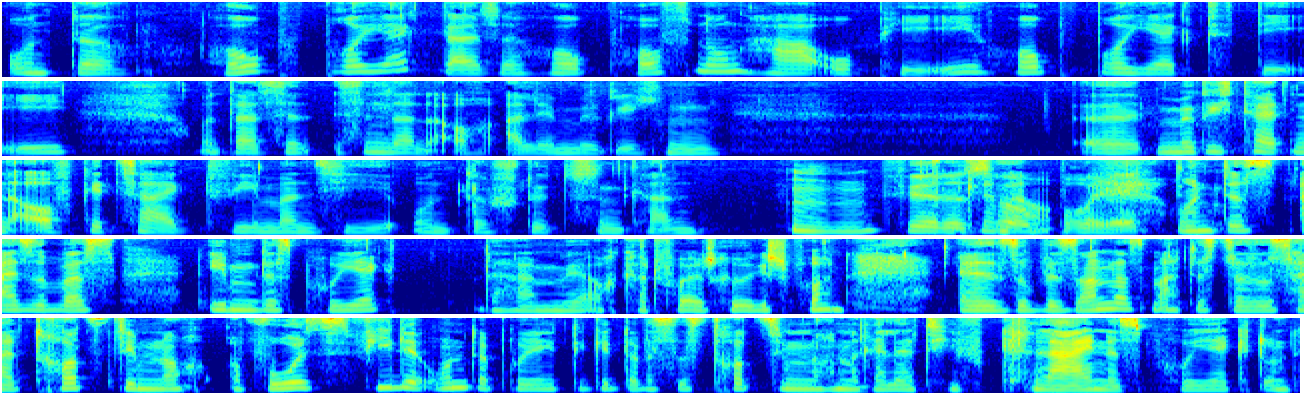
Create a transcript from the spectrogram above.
unter Hope-Projekt, also Hope Hoffnung, H-O-P-E, hopeprojekt.de und da sind, sind, dann auch alle möglichen äh, Möglichkeiten aufgezeigt, wie man sie unterstützen kann mhm, für das genau. Hope-Projekt. Und das, also was eben das Projekt da haben wir auch gerade vorher drüber gesprochen, äh, so besonders macht, ist, dass es halt trotzdem noch, obwohl es viele Unterprojekte gibt, aber es ist trotzdem noch ein relativ kleines Projekt. Und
